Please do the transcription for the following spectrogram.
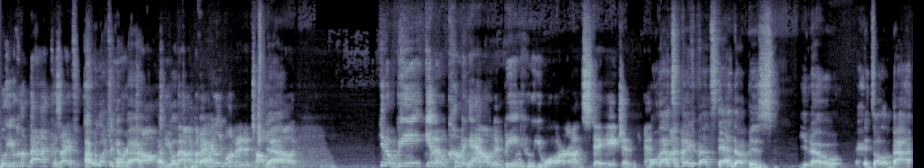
will you come back because I've so I would love to come more back. to talk to I'd you love to about, come but I really wanted to talk Yeah. about you know being you know coming out and being who you are on stage and, and Well, that's the thing I- about stand up is, you know, it's all about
